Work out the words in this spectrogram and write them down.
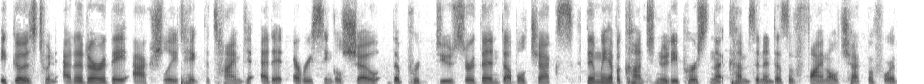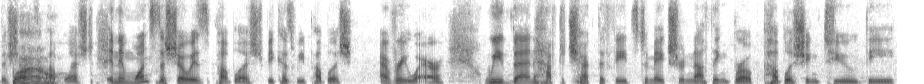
It goes to an editor. They actually take the time to edit every single show. The producer then double checks. Then we have a continuity person that comes in and does a final check before the show wow. is published. And then once the show is published, because we publish everywhere. We then have to check the feeds to make sure nothing broke publishing to the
